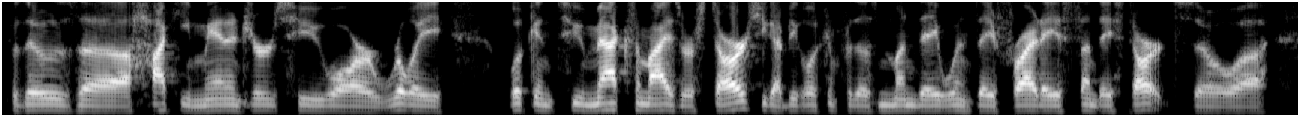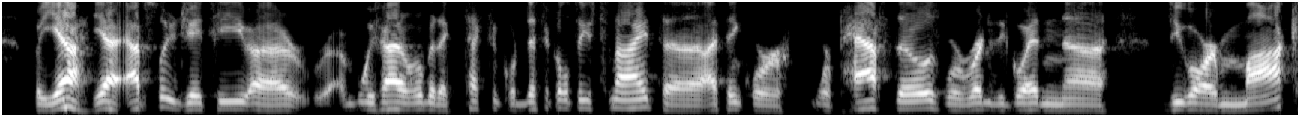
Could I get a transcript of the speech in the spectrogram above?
for those uh, hockey managers who are really looking to maximize their starts, you got to be looking for those Monday, Wednesday, Friday, Sunday starts. So, uh, but yeah, yeah, absolutely, JT. Uh, we've had a little bit of technical difficulties tonight. Uh, I think we're we're past those. We're ready to go ahead and do our mock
